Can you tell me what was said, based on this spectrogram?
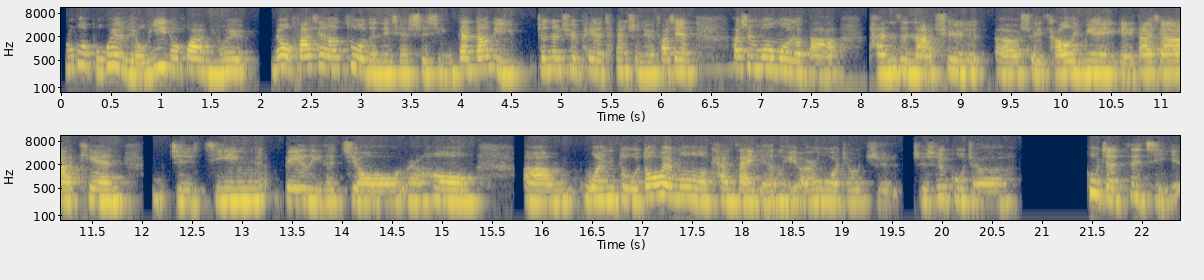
如果不会留意的话，你会没有发现他做的那些事情。但当你真的去 pay attention，你会发现他是默默的把盘子拿去呃水槽里面给大家添纸巾、杯里的酒，然后。啊，温度都会默默看在眼里，而我就只只是顾着顾着自己。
